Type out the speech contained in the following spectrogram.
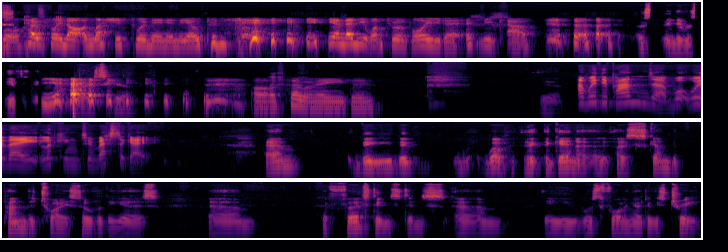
Well, hopefully not unless you're swimming in the open sea, and then you want to avoid it if you can. The receiving yeah. device, yeah. oh, so amazing. yeah. And with your panda, what were they looking to investigate? Um, the the well again, I, I scanned the panda twice over the years. Um, the first instance, um, he was falling out of his tree,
